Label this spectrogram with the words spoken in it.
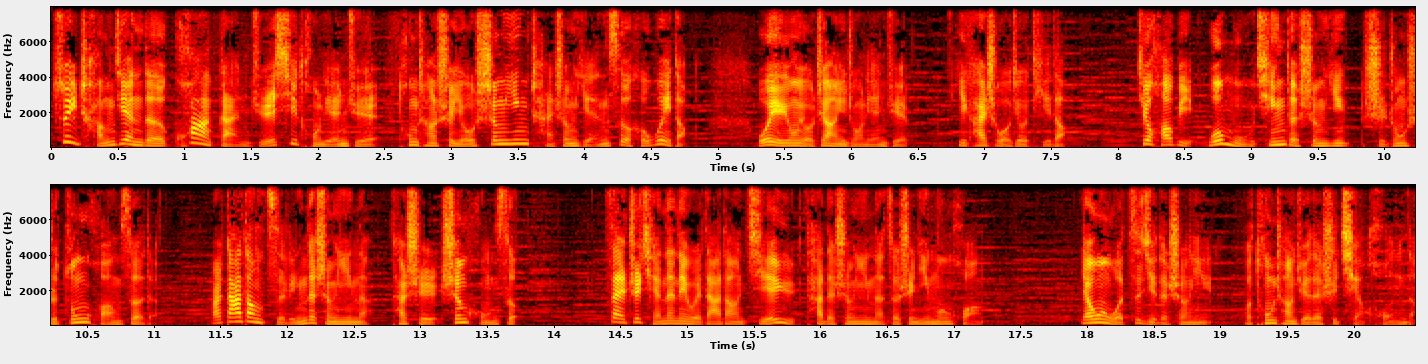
最常见的跨感觉系统联觉，通常是由声音产生颜色和味道。我也拥有这样一种联觉。一开始我就提到，就好比我母亲的声音始终是棕黄色的，而搭档紫菱的声音呢，它是深红色。在之前的那位搭档杰宇，他的声音呢则是柠檬黄。要问我自己的声音，我通常觉得是浅红的。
